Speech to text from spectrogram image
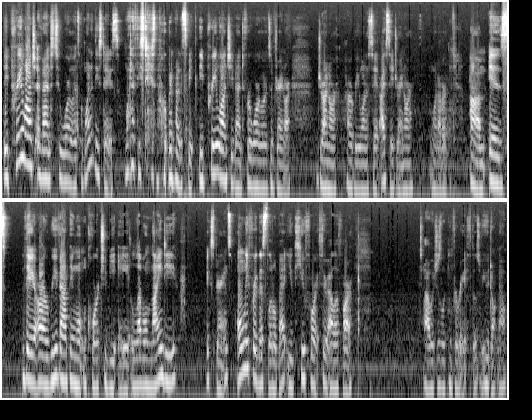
the pre-launch event to Warlords. One of these days, one of these days, I will learn how to speak. The pre-launch event for Warlords of Draenor, Draenor, however you want to say it. I say Draenor, whatever. Um, is they are revamping Molten Core to be a level 90 experience only for this little bit. You queue for it through LFR. Uh, which is looking for raid for those of you who don't know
